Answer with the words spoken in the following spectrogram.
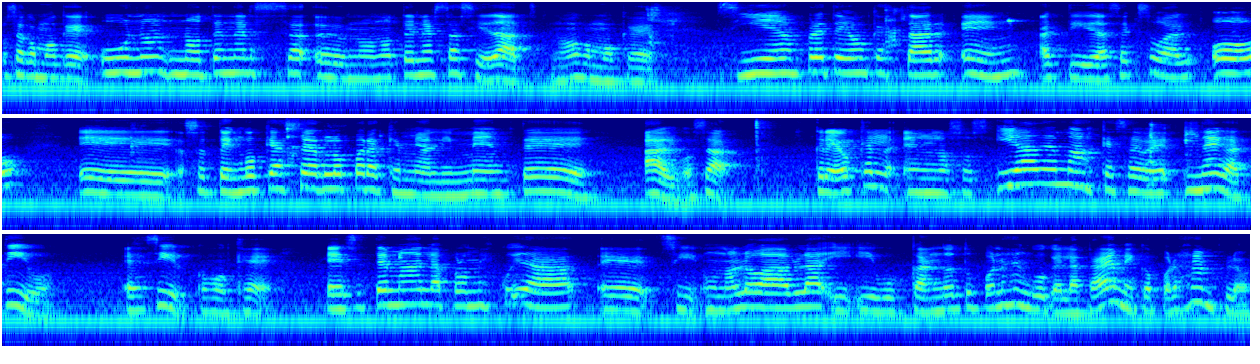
o sea, como que uno no tener, eh, no, no tener saciedad, ¿no? Como que siempre tengo que estar en actividad sexual o, eh, o sea, tengo que hacerlo para que me alimente algo, o sea, creo que en los... Y además que se ve negativo. Es decir, como que ese tema de la promiscuidad, eh, si uno lo habla y, buscando, tú pones en Google académico, por ejemplo,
